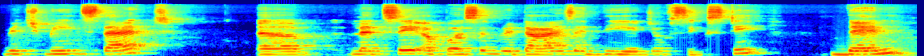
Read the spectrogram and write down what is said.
which means that uh, let's say a person retires at the age of 60 then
